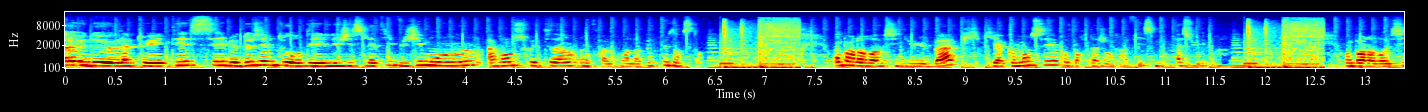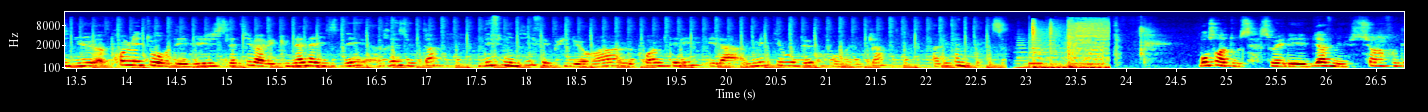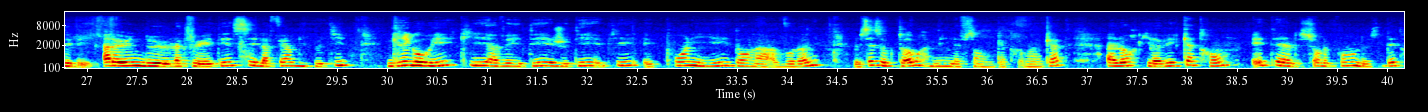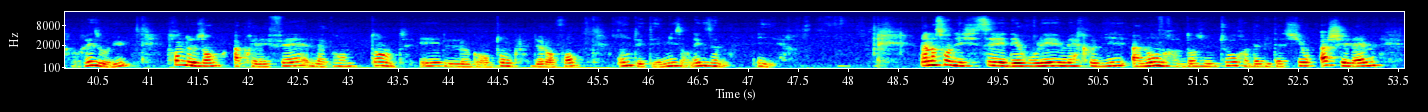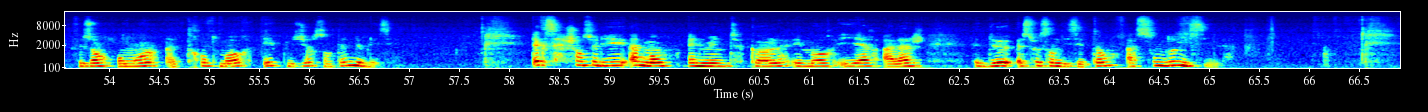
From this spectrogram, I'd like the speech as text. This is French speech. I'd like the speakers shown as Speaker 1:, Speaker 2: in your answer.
Speaker 1: À la une de l'actualité, c'est le deuxième tour des législatives J-1. Avant le scrutin, on fera le point dans quelques instants. On parlera aussi du bac qui a commencé, reportage en graphisme à suivre. On parlera aussi du premier tour des législatives avec une analyse des résultats définitifs et puis il y aura le programme télé et la météo de Romain Lucas avec un. Bonsoir à tous, soyez les bienvenus sur Info TV. À la une de l'actualité, c'est l'affaire du petit Grégory qui avait été jeté pieds et poings liés dans la Vologne le 16 octobre 1984 alors qu'il avait 4 ans. Est-elle sur le point d'être résolue? 32 ans après les faits, la grande-tante et le grand-oncle de l'enfant ont été mis en examen hier. Un incendie s'est déroulé mercredi à Londres dans une tour d'habitation HLM faisant au moins 30 morts et plusieurs centaines de blessés. L'ex-chancelier allemand Helmut Kohl est mort hier à l'âge de 77 ans à son domicile.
